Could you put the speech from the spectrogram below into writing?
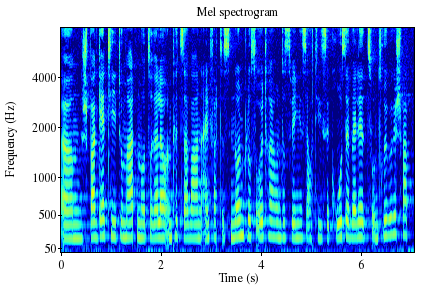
Ähm, Spaghetti, Tomaten, Mozzarella und Pizza waren einfach das Nonplusultra und deswegen ist auch diese große Welle zu uns rüber geschwappt.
